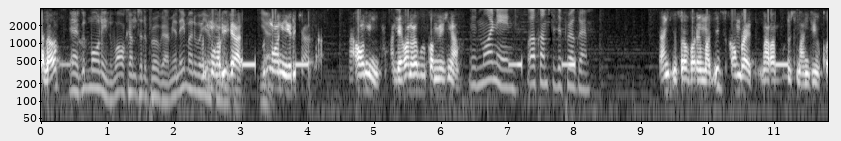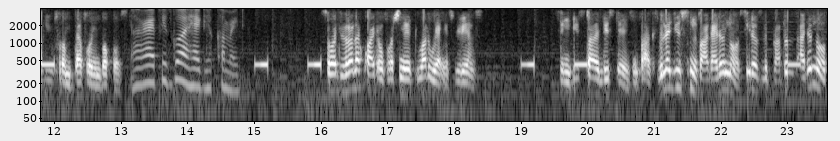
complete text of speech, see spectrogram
Hello. Yeah. Good morning. Welcome to the program. Your name and where Good you're morning, calling Richard. from. Good morning, Richard. Naomi and the Honorable Commissioner. Good morning. Welcome to the program. Thank you so very much. This is Comrade Marabus Mandiu calling from Tafo in Bokkos. All right, please go ahead, comrade. So it is rather quite unfortunate what we are experiencing in this time, these days. In fact, villages, in fact, I don't know, seriously, plateaus, I don't know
